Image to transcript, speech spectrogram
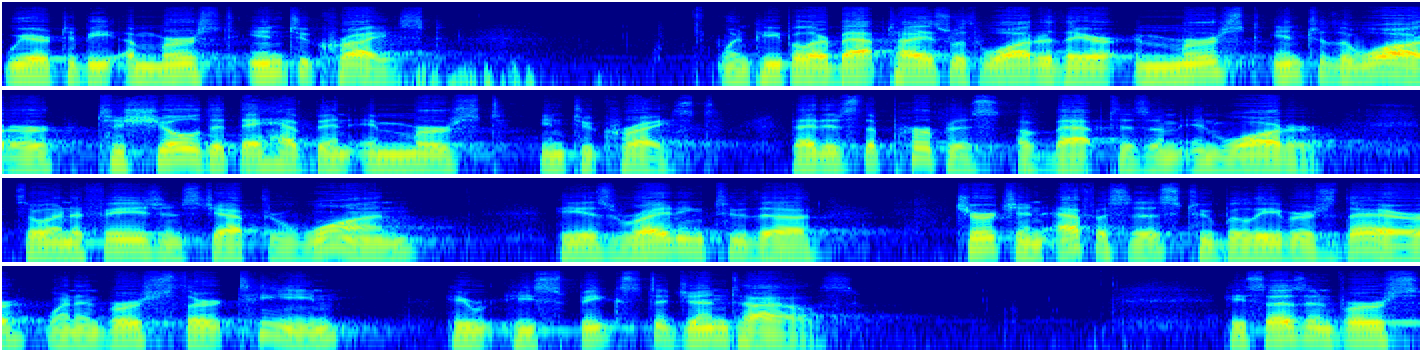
We are to be immersed into Christ. When people are baptized with water, they are immersed into the water to show that they have been immersed into Christ. That is the purpose of baptism in water. So in Ephesians chapter 1, he is writing to the church in Ephesus, to believers there, when in verse 13, he, he speaks to Gentiles. He says in verse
